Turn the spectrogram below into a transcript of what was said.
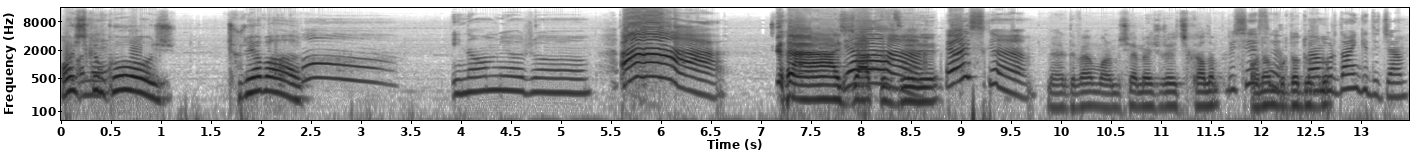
Aşkım ne? koş. Şuraya bak. İnanmıyorum. Aa! Aşağı attım seni. ya aşkım. Merdiven varmış hemen şuraya çıkalım. Bir şey Anam burada Ben durdum. buradan gideceğim.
